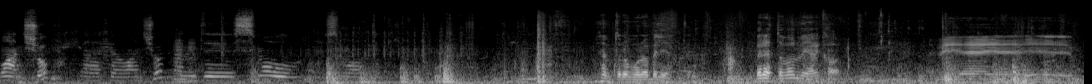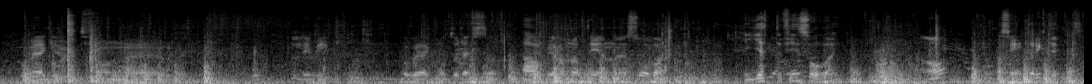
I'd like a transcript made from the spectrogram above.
one shop. I have one shop and uh, small, small. Hämtar de våra biljetter? Berätta vad vi är Karl. Vi är eh, på väg ut från eh, Lviv. På väg mot Odessa. Ja. Vi har hamnat i en eh, sovvagn. En jättefin sovvagn. Ja, alltså inte riktigt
